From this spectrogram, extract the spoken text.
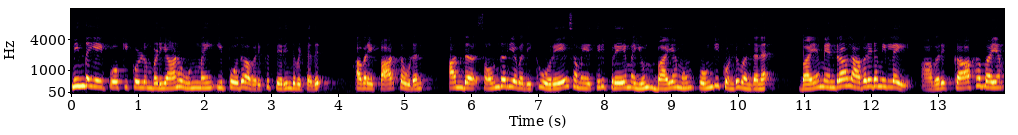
நிந்தையை போக்கிக் கொள்ளும்படியான உண்மை இப்போது அவருக்கு தெரிந்துவிட்டது. அவரை பார்த்தவுடன் அந்த சௌந்தர்யவதிக்கு ஒரே சமயத்தில் பிரேமையும் பயமும் பொங்கிக் கொண்டு வந்தன. பயம் என்றால் அவரிடம் இல்லை அவருக்காக பயம்.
